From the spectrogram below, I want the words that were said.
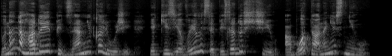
Вона нагадує підземні калюжі, які з'явилися після дощів або танення снігу,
